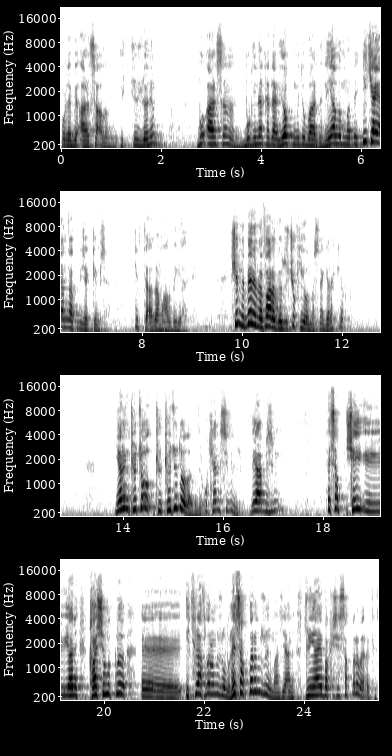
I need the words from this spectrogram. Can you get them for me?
Burada bir arsa alındı. 300 dönüm. Bu arsanın bugüne kadar yok muydu vardı. Niye alınmadı? Hikaye anlatmayacak kimse. Gitti adam aldı geldi. Şimdi benimle Faruk Özü çok iyi olmasına gerek yok. Yarın kötü kötü de olabilir. O kendisi bilir. Veya bizim hesap şey e, yani karşılıklı e, itiraflarımız olur. Hesaplarımız uymaz yani. Dünyaya bakış hesapları var herkes.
